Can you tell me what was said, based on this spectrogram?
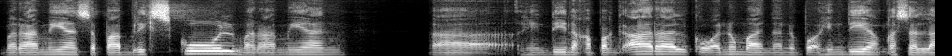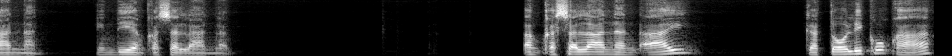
Marami yan sa public school, marami yan uh, hindi nakapag-aral, kung ano man, ano po, hindi ang kasalanan. Hindi ang kasalanan. Ang kasalanan ay, katoliko ka,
